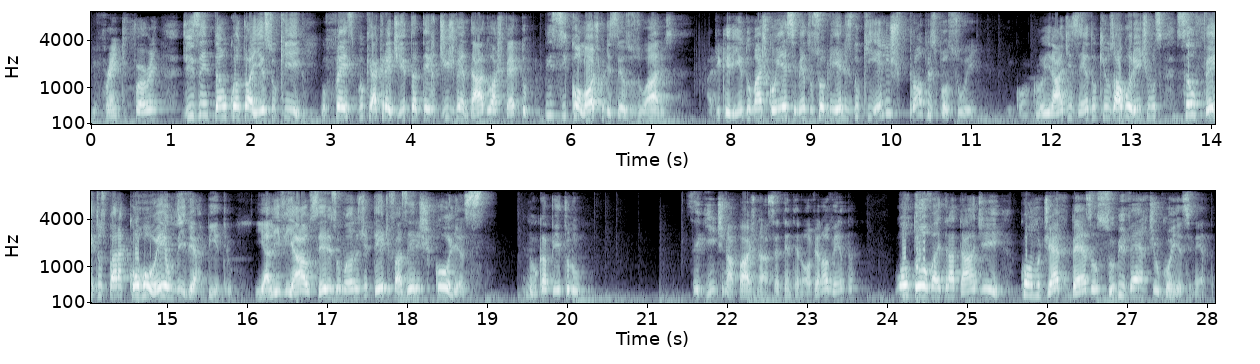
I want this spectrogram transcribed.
E Frank Furry diz então quanto a isso que o Facebook acredita ter desvendado o aspecto psicológico de seus usuários adquirindo mais conhecimento sobre eles do que eles próprios possuem. E concluirá dizendo que os algoritmos são feitos para corroer o livre-arbítrio, e aliviar os seres humanos de ter de fazer escolhas. No capítulo seguinte, na página 79 a 90, o autor vai tratar de como Jeff Bezos subverte o conhecimento.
